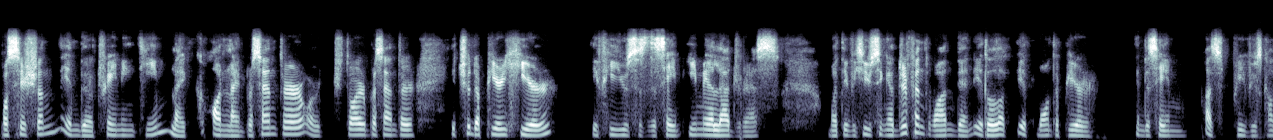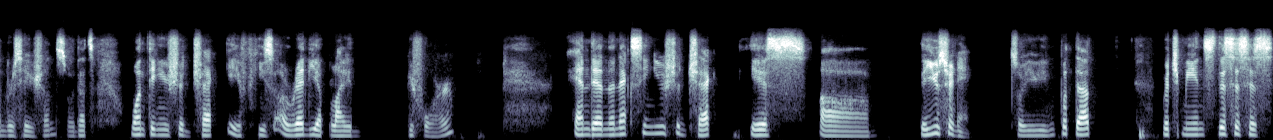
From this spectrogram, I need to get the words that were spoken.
position in the training team, like online presenter or tutorial presenter, it should appear here if he uses the same email address. But if he's using a different one, then it'll it won't appear in the same as previous conversation. So that's one thing you should check if he's already applied before. And then the next thing you should check is uh, the username. So you input that, which means this is his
